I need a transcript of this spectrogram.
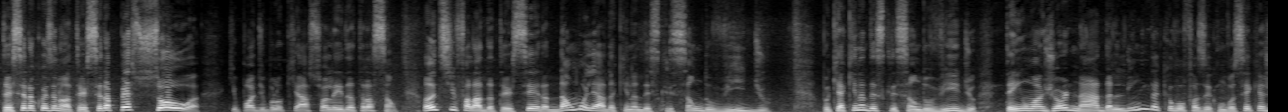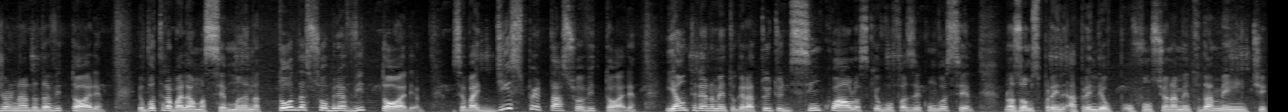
Terceira coisa não, a terceira pessoa que pode bloquear a sua lei da atração. Antes de falar da terceira, dá uma olhada aqui na descrição do vídeo porque aqui na descrição do vídeo tem uma jornada linda que eu vou fazer com você, que é a jornada da vitória. Eu vou trabalhar uma semana toda sobre a vitória. Você vai despertar sua vitória. E é um treinamento gratuito de cinco aulas que eu vou fazer com você. Nós vamos aprender o, funcionamento da mente,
